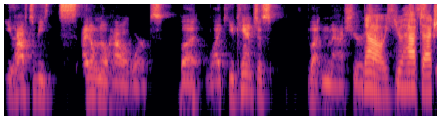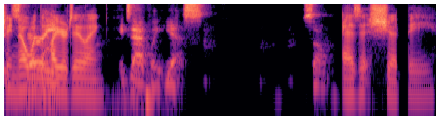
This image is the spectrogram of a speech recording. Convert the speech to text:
you have to be. I don't know how it works, but like you can't just button mash your. No, attacks. you have to actually it's know what the hell you're doing, Exactly. Yes. So. as it should be.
